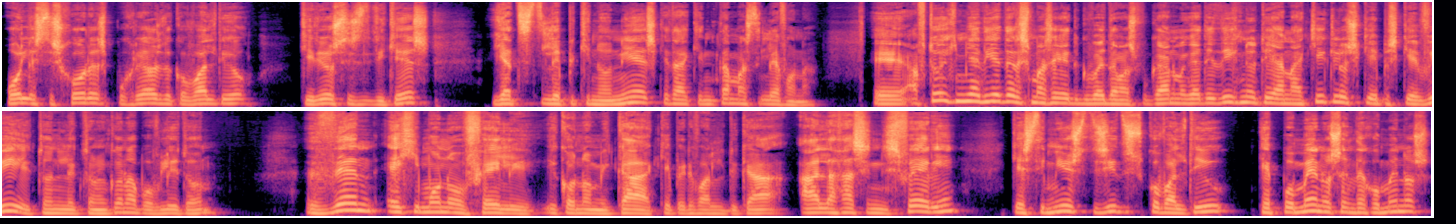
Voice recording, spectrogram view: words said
όλες τις χώρες που χρειάζονται κοβάλτιο, κυρίως τι δυτικές, για τις τηλεπικοινωνίες και τα κινητά μας τηλέφωνα. Ε, αυτό έχει μια ιδιαίτερη σημασία για την κουβέντα μας που κάνουμε, γιατί δείχνει ότι η ανακύκλωση και η επισκευή των ηλεκτρονικών αποβλήτων δεν έχει μόνο ωφέλη οικονομικά και περιβαλλοντικά, αλλά θα συνεισφέρει και στη μείωση της ζήτησης του κοβαλτίου και επομένως ενδεχομένως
